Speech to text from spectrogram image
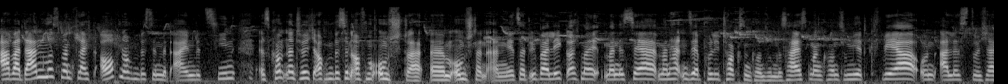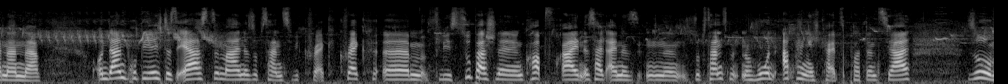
Aber dann muss man vielleicht auch noch ein bisschen mit einbeziehen. Es kommt natürlich auch ein bisschen auf den Umstand, ähm, Umstand an. Jetzt hat überlegt euch mal, man ist sehr, man hat einen sehr polytoxen Konsum. Das heißt, man konsumiert quer und alles durcheinander. Und dann probiere ich das erste Mal eine Substanz wie Crack. Crack ähm, fließt super schnell in den Kopf rein, ist halt eine, eine Substanz mit einem hohen Abhängigkeitspotenzial. So,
